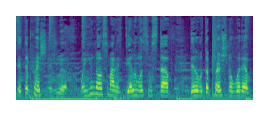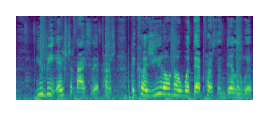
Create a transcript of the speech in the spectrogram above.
that depression is real. When you know somebody's dealing with some stuff, dealing with depression or whatever, you be extra nice to that person because you don't know what that person's dealing with.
